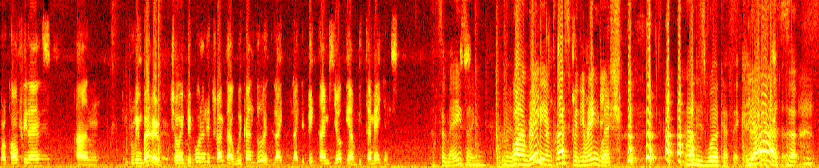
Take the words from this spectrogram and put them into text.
more confidence, and improving better, showing people in the track that we can do it, like like the big times jockey and big time agents. That's amazing. Well, I'm really impressed with your English. and his work ethic. yes.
